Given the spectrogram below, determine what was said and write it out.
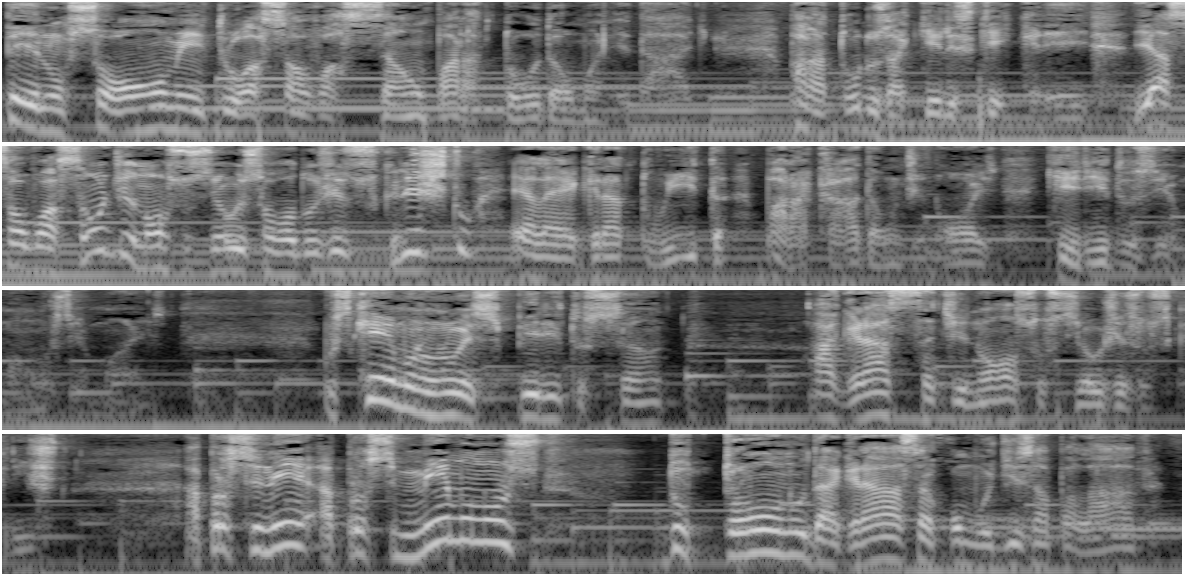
pelo só homem entrou a salvação para toda a humanidade, para todos aqueles que creem. E a salvação de nosso Senhor e Salvador Jesus Cristo, ela é gratuita para cada um de nós, queridos irmãos e irmãs. Busquemos-nos no Espírito Santo a graça de nosso Senhor Jesus Cristo. Aproximemo-nos do trono da graça, como diz a palavra,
